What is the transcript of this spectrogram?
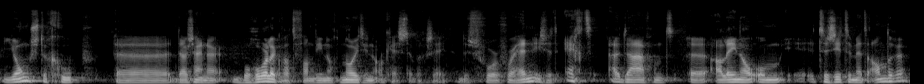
jongste groep, eh, daar zijn er behoorlijk wat van die nog nooit in een orkest hebben gezeten. Dus voor, voor hen is het echt uitdagend, eh, alleen al om te zitten met anderen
